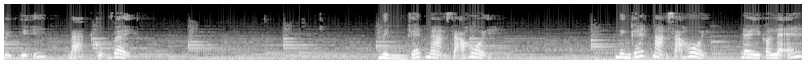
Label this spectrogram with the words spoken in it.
Mình nghĩ bạn cũng vậy. Mình ghét mạng xã hội Mình ghét mạng xã hội Đây có lẽ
